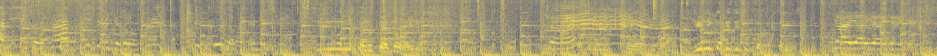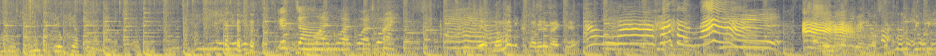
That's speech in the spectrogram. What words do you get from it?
中にこれ皿つけてるけどそれで食うのがね飯普通の肉はよくやった方がいいのじゃないそのほら牛肉は別にちょっとかけてもいいですいやいやいやいやいや前どんだけよくやってないんだやいやいやいやゆっちゃん。怖い怖い怖い怖いえ生肉食べれないっけ？牛肉食えんのそうか牛肉牛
